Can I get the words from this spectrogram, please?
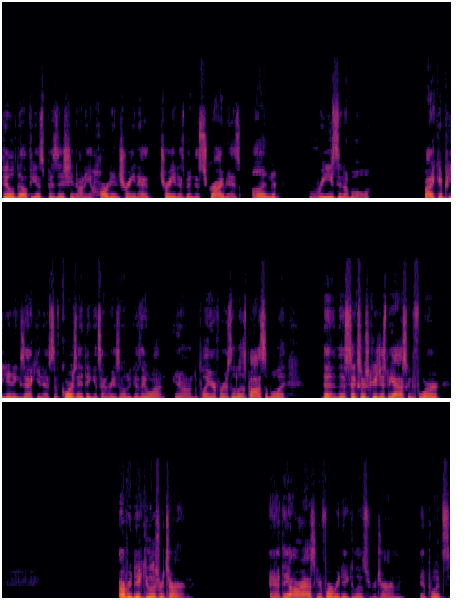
Philadelphia's position on a Harden train has, trade has been described as unreasonable by competing executives. Of course, they think it's unreasonable because they want, you know, the player for as little as possible. The the Sixers could just be asking for a ridiculous return. And if they are asking for a ridiculous return, it puts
